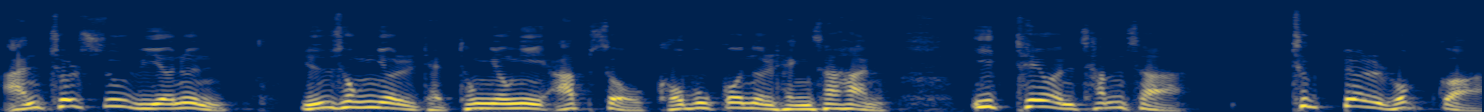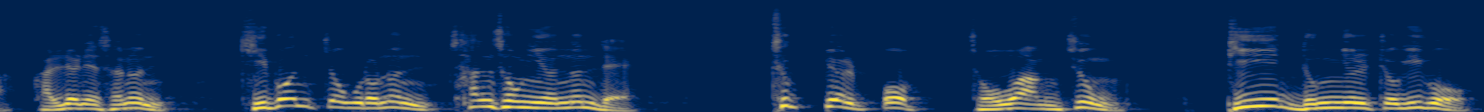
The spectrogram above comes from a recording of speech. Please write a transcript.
안철수 위원은 윤석열 대통령이 앞서 거부권을 행사한 이태원 참사 특별법과 관련해서는 기본적으로는 찬성이었는데 특별법 조항 중 비능률적이고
